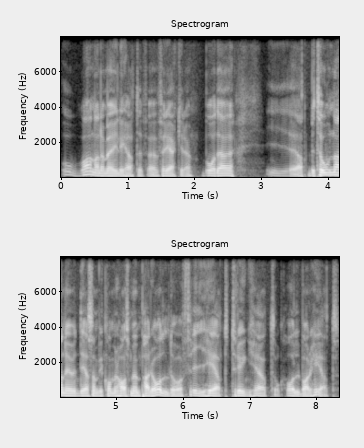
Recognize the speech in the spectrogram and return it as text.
oanade möjligheter för, för Ekerö. Både i att betona nu det som vi kommer ha som en paroll då, frihet, trygghet och hållbarhet.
